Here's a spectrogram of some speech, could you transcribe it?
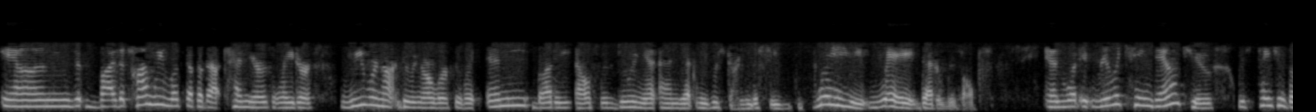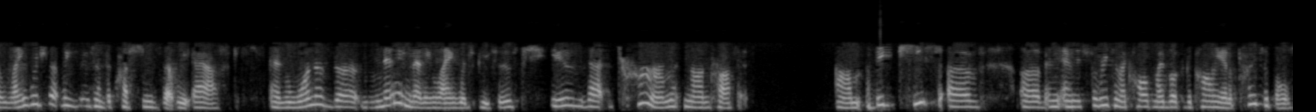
And by the time we looked up about 10 years later, we were not doing our work the way anybody else was doing it, and yet we were starting to see way, way better results. And what it really came down to was changing the language that we use and the questions that we ask. And one of the many, many language pieces is that term nonprofit. Um, a big piece of, of and, and it's the reason I called my book The Pollyanna Principles.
